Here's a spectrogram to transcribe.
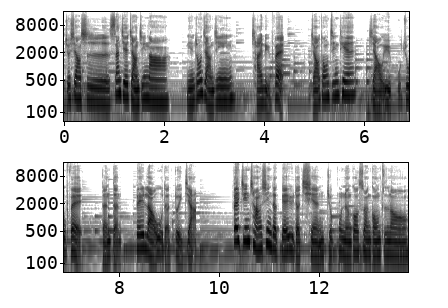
就像是三节奖金啦、年终奖金、差旅费、交通津贴、教育补助费等等非劳务的对价。非经常性的给予的钱就不能够算工资喽。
